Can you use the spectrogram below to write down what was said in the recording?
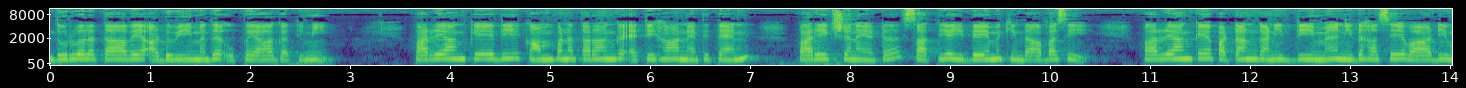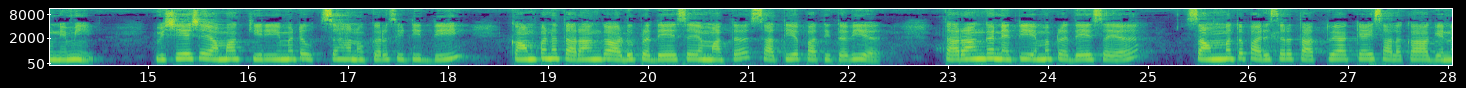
දුර්වලතාවය අඩුවීමද උපයා ගතිමි. පර්යංකේදී කම්පන තරංග ඇති හා නැති තැන් පරීක්ෂණයට සතිය ඉබේම கிඳා බසී. පර්යංකය පටන් ගනිද්දීම නිදහසේ වාඩි උනේමි. විශේෂ යමක් කිරීමට උත්සාහ නොකර සිටිද්දී කම්පන තරංග අඩු ප්‍රදේශය මත සතිය පතිත විය. තරංග නැති එම ප්‍රදේශය සම්මත පරිසර තත්වයක් යයි සලකාගෙන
